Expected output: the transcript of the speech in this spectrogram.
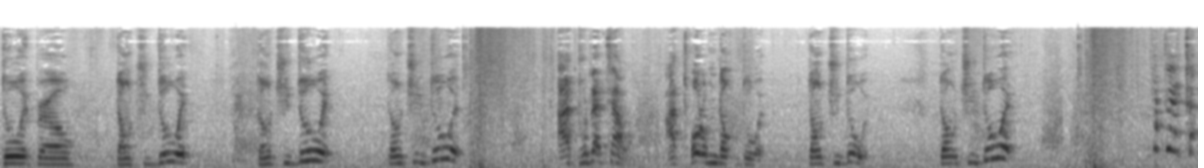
do it, bro. Don't you do it. Don't you do it. Don't you do it. I put that towel. I told him don't do it. Don't you do it. Don't you do it. What did I tell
